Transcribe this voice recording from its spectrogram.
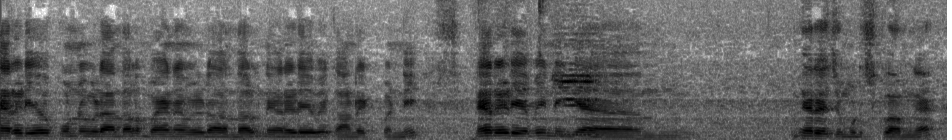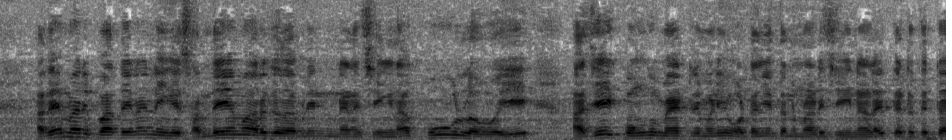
நேரடியாகவே பொண்ணு வீடாக இருந்தாலும் பையனை வீடாக இருந்தாலும் நேரடியாகவே காண்டாக்ட் பண்ணி நேரடியாகவே நீங்கள் மேரேஜ் முடிச்சுக்கலாமுங்க. அதே மாதிரி பார்த்தீங்கன்னா நீங்கள் சந்தேகமாக இருக்குது அப்படின்னு நினச்சிங்கன்னா கூகுளில் போய் அஜய் கொங்கு மேட்ரிமணி ஒட்டஞ்சித்தனம் நடிச்சிங்கனாலே திட்டத்தட்ட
